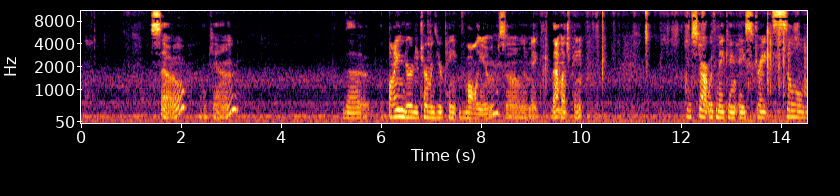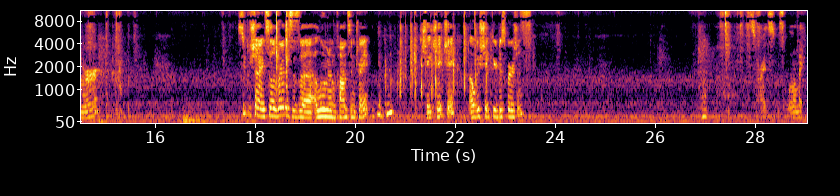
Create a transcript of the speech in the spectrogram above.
So, again, the binder determines your paint volume. So I'm gonna make that much paint. We'll start with making a straight silver. Super Shine Silver, this is a aluminum concentrate. Mhm. Shake, shake, shake. Always shake your dispersion. Oh, Sorry, this one's a little bit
